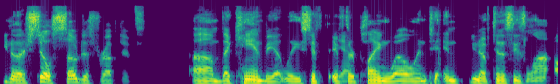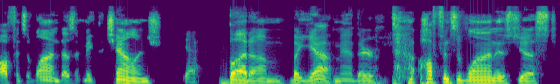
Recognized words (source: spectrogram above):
you know, they're still so disruptive. Um, they can be at least if, if yeah. they're playing well. And, t- and, you know, if Tennessee's line, offensive line doesn't make the challenge, yeah. But um, but yeah, man, their offensive line is just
